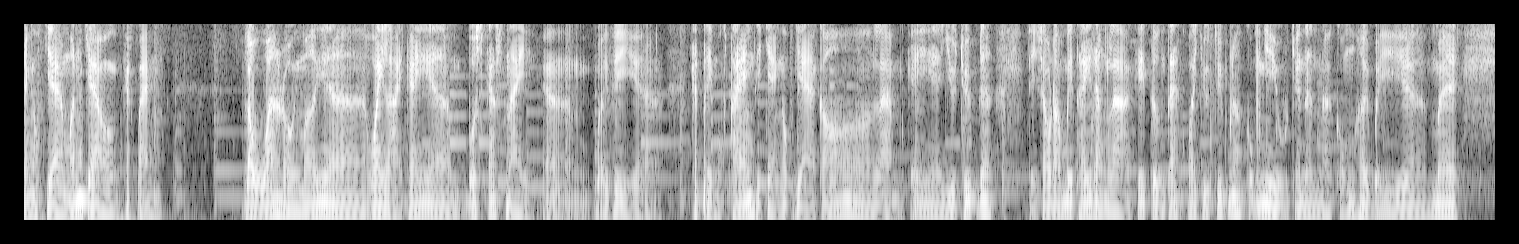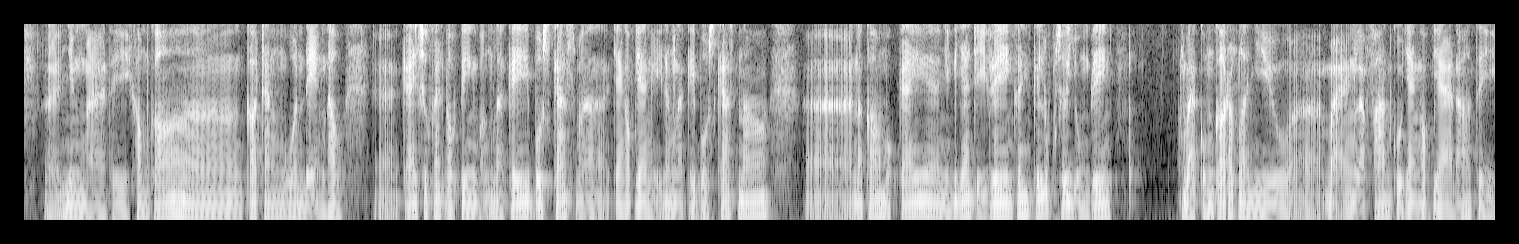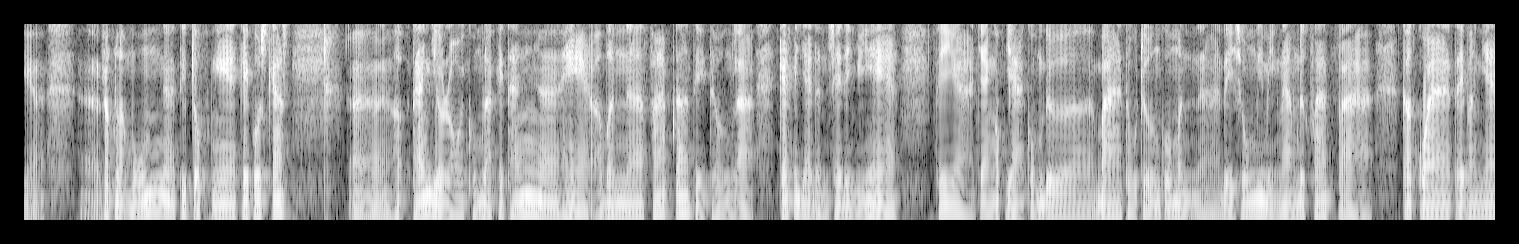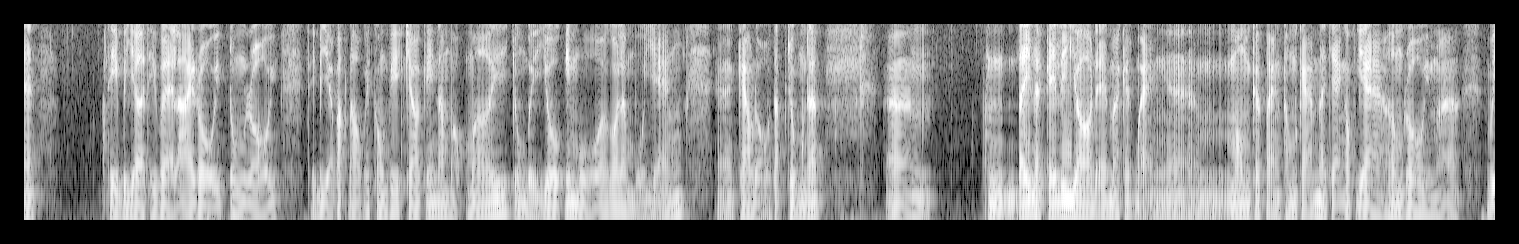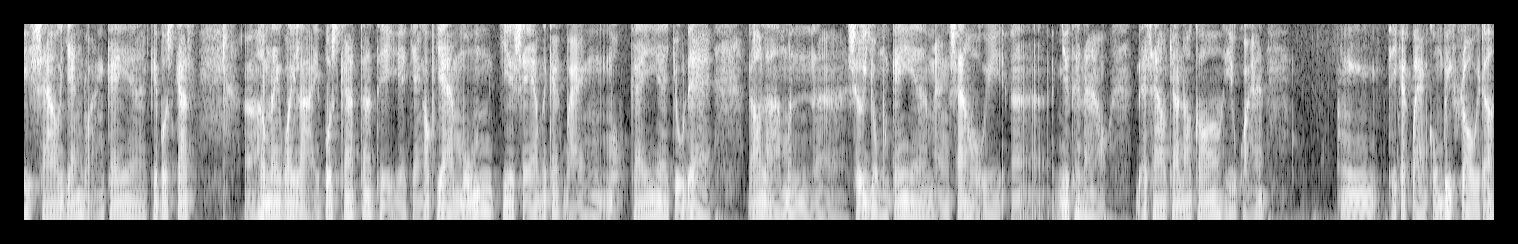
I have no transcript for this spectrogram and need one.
Trần Ngọc Già mến chào các bạn. Lâu quá rồi mới ờ, quay lại cái ờ, podcast này ờ, Bởi vì cách đây một tháng thì chàng ngốc già có làm cái youtube đó. Thì sau đó mới thấy rằng là cái tương tác qua youtube nó cũng nhiều, cho nên là cũng hơi bị mê nhưng mà thì không có ờ, có trăng quên đèn đâu. Ờ, cái xuất phát đầu tiên vẫn là cái podcast và chàng ốc già nghĩ rằng là cái podcast nó ờ, nó có một cái những cái giá trị riêng có những cái lúc sử dụng riêng. Và cũng có rất là nhiều bạn là fan của chàng ngốc già đó thì rất là muốn tiếp tục nghe cái podcast À, tháng vừa rồi cũng là cái tháng hè ở bên Pháp đó thì thường là các cái gia đình sẽ đi nghỉ hè thì à, chàng ngốc già cũng đưa ba thủ trưởng của mình à, đi xuống cái miền nam nước pháp và có qua tây ban nha. Thì bây giờ thì về lại rồi tuần rồi. Thì bây giờ bắt đầu cái công việc cho cái năm học mới chuẩn bị vô cái mùa gọi là mùa giảng à, cao độ tập trung đó. À, đấy là cái lý do để mà các bạn à, mong các bạn thông cảm là chàng ốc già hôm rồi mà vì sao gián đoạn cái à, cái podcast à, hôm nay quay lại postcard á, thì chàng ốc già muốn chia sẻ với các bạn một cái à, chủ đề. Đó là mình à, sử dụng cái à, mạng xã hội à, như thế nào để sao cho nó có hiệu quả. Ừ, thì các bạn cũng biết rồi đó.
